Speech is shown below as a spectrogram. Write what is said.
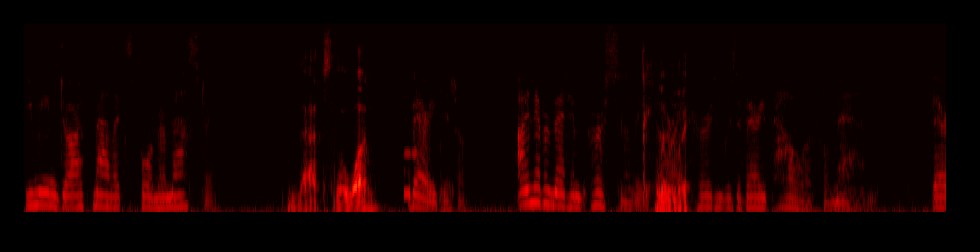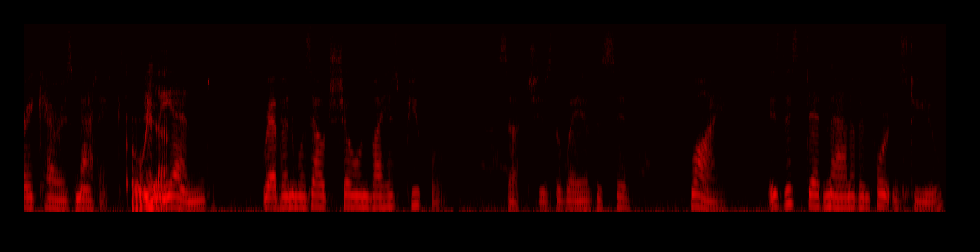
You mean Darth Malak's former master? That's the one. Very little. I never met him personally, though I heard he was a very powerful man. Very charismatic. Oh, In yeah. the end, Revan was outshone by his pupil. Such is the way of the Sith. Why? Is this dead man of importance to you?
